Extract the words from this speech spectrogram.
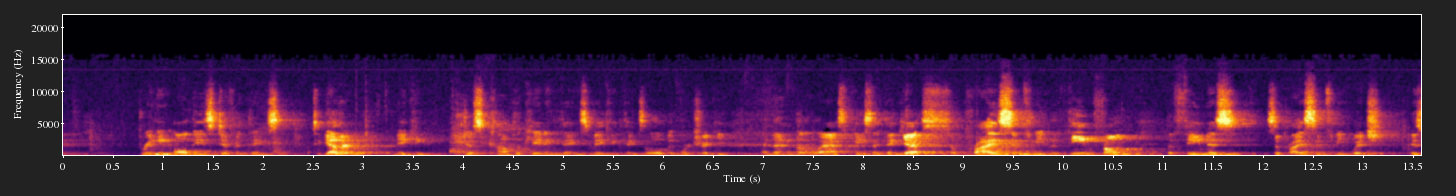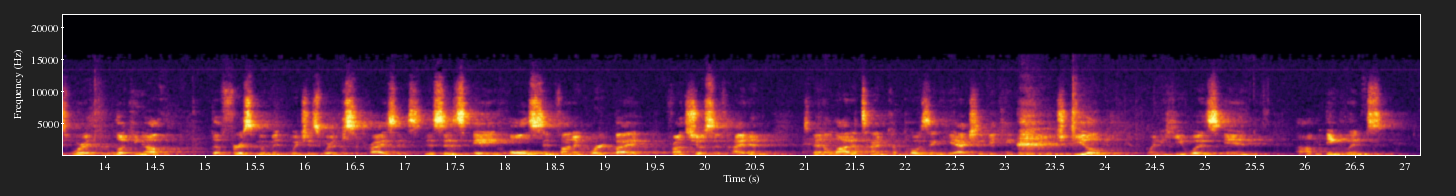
bringing all these different things together, making, just complicating things, making things a little bit more tricky. And then the last piece, I think, yes, Surprise Symphony, the theme from the famous Surprise Symphony, which is worth looking up the first movement, which is where the surprise is. This is a whole symphonic work by Franz Joseph Haydn. Spent a lot of time composing. He actually became a huge deal when he was in um, England,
